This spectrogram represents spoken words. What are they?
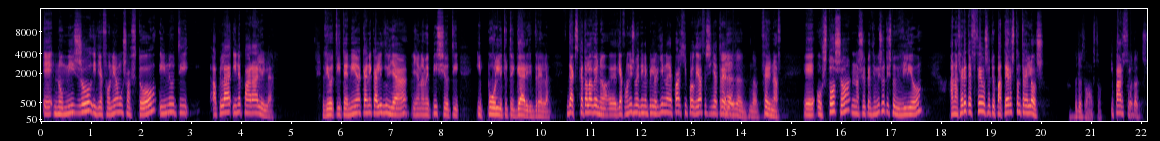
Ε, νομίζω η διαφωνία μου σε αυτό είναι ότι απλά είναι παράλληλα. Διότι η ταινία κάνει καλή δουλειά για να με πείσει ότι η πόλη του τριγκάρει την τρέλα. Εντάξει, καταλαβαίνω. Ε, διαφωνείς με την επιλογή να υπάρχει προδιάθεση για τρέλα. Ναι, ναι, ναι. Fair enough. Ε, ωστόσο, να σου υπενθυμίσω ότι στο βιβλίο αναφέρεται ευθέως ότι ο πατέρας ήταν τρελός. Δεν το θυμάμαι αυτό. Υπάρχει. Εντάξει.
